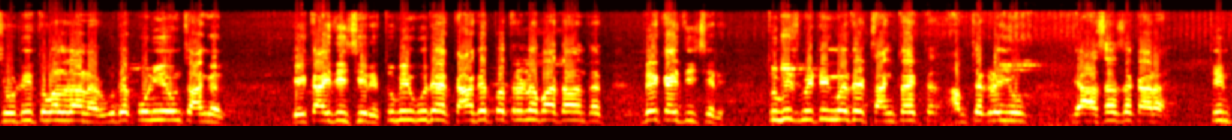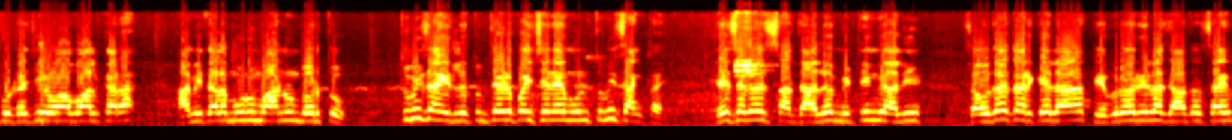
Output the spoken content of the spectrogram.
शेवटी तुम्हाला जाणार. उद्या कोणी येऊन सांगेल बेकायदेशीर आहे. तुम्ही उद्या कागदपत्र न पाहता म्हणतात बेकायदेशीर आहे. तुम्हीच मिटिंगमध्ये सांगताय आमच्याकडे येऊन? हे असं असं करा. तीन फुटाची वॉल करा. आम्ही त्याला मुरुम आणून भरतो. तुम्ही सांगितलं तुमच्याकडे पैसे नाही म्हणून तुम्ही सांगताय. हे सगळं सा- झालं मिटिंग झाली. चौदा तारखेला फेब्रुवारीला जाधव साहेब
